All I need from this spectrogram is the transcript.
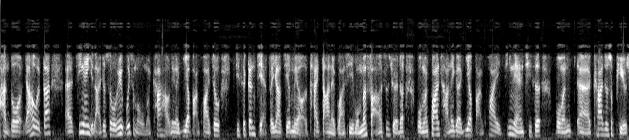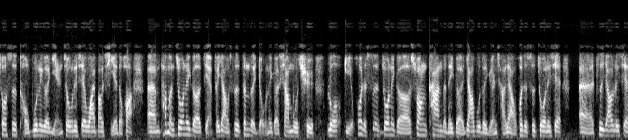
很多，然后但呃，今年以来就是为为什么我们看好那个医药板块，就其实跟减肥药其实没有太大的关系，我们反而是觉得我们观察那个医药板块，今年其实我们呃看就是，比如说是头部那个研究那些外包企业的话，嗯，他们做那个减肥药是真的有那个项目去落地，或者是做那个双抗的那个药物的原材料，或者是做那些呃制药那些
